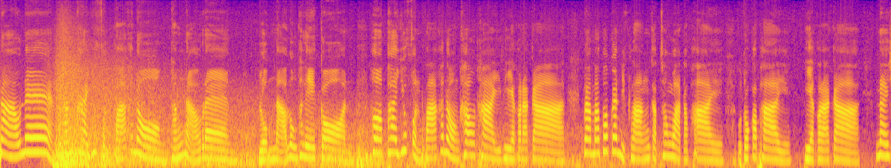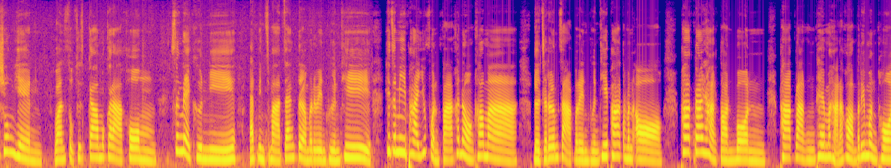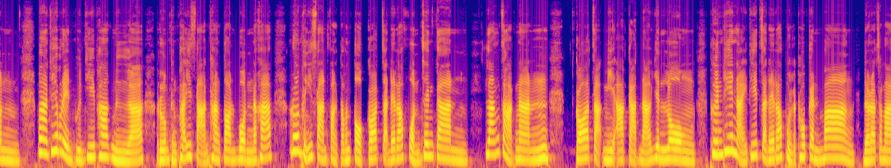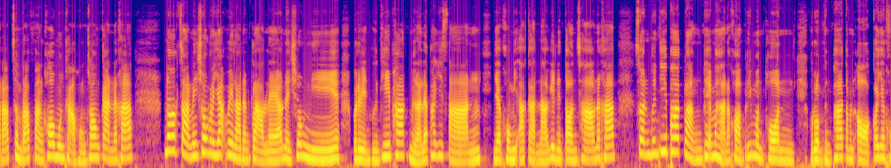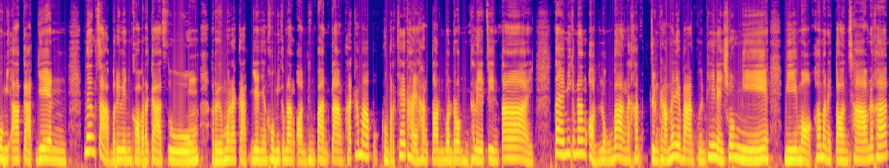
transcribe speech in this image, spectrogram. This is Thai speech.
หนาวแน่ ทั้งพายุฝนฟ้าขนอง ทั้งหนาวแรง ลมหนาวลงทะเลก่อน หอบพายุฝนฟ้าขนองเข้าไทยพยากรณ์อากาศ กลับมาพบกันอีกครั้งกับช่องวาตภัย อุทกภัยพยากรณ์อากาศ ในช่วงเย็น วันศุกร์ที่ 19 มกราคม ซึ่งในคืนนี้ แอดมินจะมาแจ้งเตือนบริเวณพื้นที่ ที่จะมีพายุฝนฟ้าขนองเข้ามา โดยจะเริ่มจากบริเวณพื้นที่ภาคตะวันออก ภาคใต้ทางตอนบน ภาคกลางกรุงเทพมหานครปริมณฑลมาที่บริเวณพื้นที่ภาคเหนือ รวมถึงภาคอีสานทางตอนบนนะคะรวมถึงอีสานฝั่งตะวันตกก็จะได้รับฝนเช่นกัน หลังจากนั้น ก็จะมีอากาศหนาวเย็นลง พื้นที่ไหนที่จะได้รับผลกระทบกันบ้าง เดี๋ยวเราจะมารับชมรับฟังข้อมูลข่าวของช่องกันนะครับ นอกจากในช่วงระยะเวลาดังกล่าวแล้วในช่วงนี้บริเวณพื้นที่ภาคเหนือและภาคอีสาน ยังคงมีอากาศหนาวเย็นในตอนเช้านะครับ ส่วนพื้นที่ภาคกลางเทพมหานครปริมณฑลรวมถึงภาคตะวันออกก็ยังคงมีอากาศเย็น เนื่องจากบริเวณขอบอากาศสูง หรือมวลอากาศเย็นยังคงมีกำลังอ่อนถึงปานกลางพัดเข้ามาปกคลุมประเทศไทยห่างตอนบนรวมถึงทะเลจีนใต้ แต่มีกำลังอ่อนลงบ้างนะครับ จึงทำให้ในบางพื้นที่ในช่วงนี้ มีหมอกเข้ามาในตอนเช้านะครับ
